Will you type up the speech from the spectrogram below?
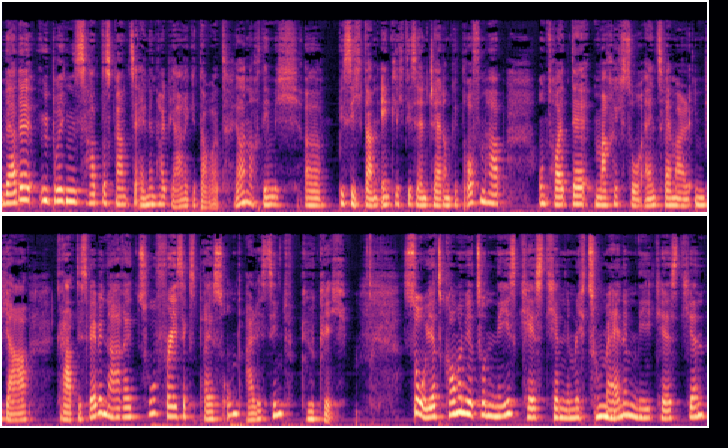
Werde übrigens hat das Ganze eineinhalb Jahre gedauert, ja, nachdem ich, äh, bis ich dann endlich diese Entscheidung getroffen habe. Und heute mache ich so ein, zweimal im Jahr gratis Webinare zu Phrase Express und alle sind glücklich. So, jetzt kommen wir zum Nähkästchen, nämlich zu meinem Nähkästchen.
